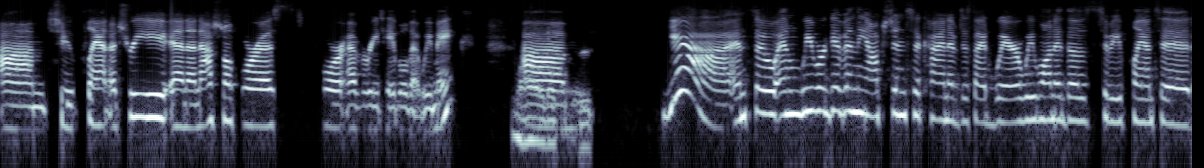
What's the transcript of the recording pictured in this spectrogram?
um, to plant a tree in a national forest for every table that we make. Wow, um, yeah. And so, and we were given the option to kind of decide where we wanted those to be planted.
